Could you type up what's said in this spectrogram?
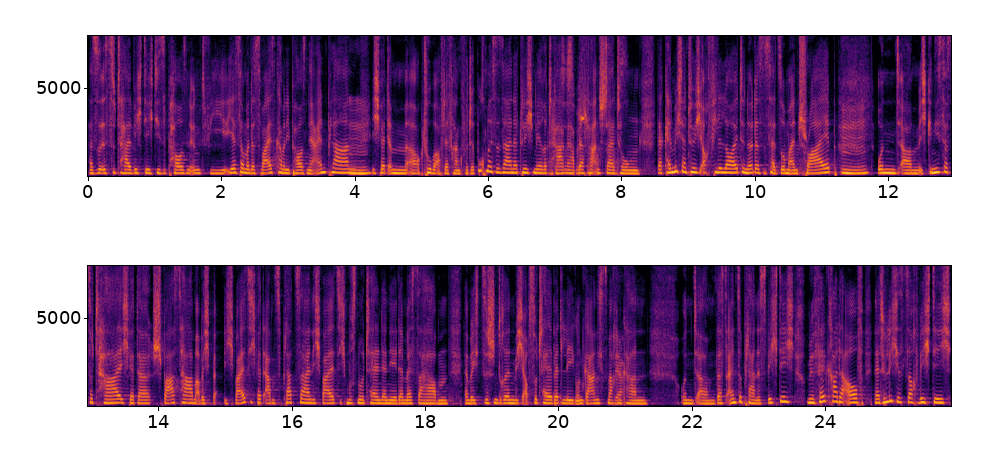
Also ist total wichtig, diese Pausen irgendwie, jetzt wenn man das weiß, kann man die Pausen ja einplanen. Mhm. Ich werde im Oktober auf der Frankfurter Buchmesse sein, natürlich mehrere Tage, habe da Veranstaltungen. Da kennen mich natürlich auch viele Leute, ne? das ist halt so mein Tribe. Mhm. Und ähm, ich genieße das total, ich werde da Spaß haben, aber ich, ich weiß, ich werde abends Platz sein, ich weiß, ich muss ein Hotel in der Nähe der Messe haben, damit ich zwischendrin mich aufs Hotelbett legen und gar nichts machen ja. kann. Und ähm, das einzuplanen ist wichtig. Und mir fällt gerade auf, natürlich ist es auch wichtig,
